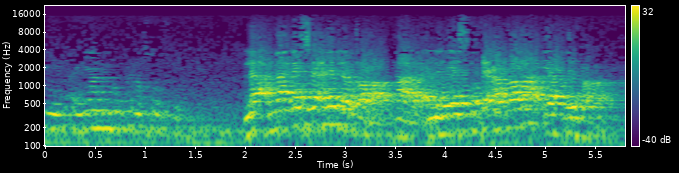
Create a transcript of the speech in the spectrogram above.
في الأيام اللي ممكن أصوم فيها لا ما ليس إلا القضاء هذا الذي يستطيع القضاء يقضي فقط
